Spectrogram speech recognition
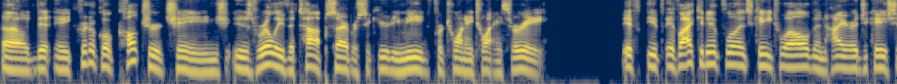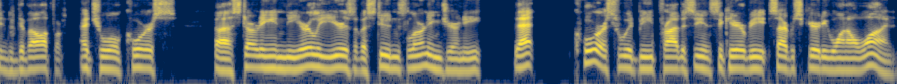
uh, that a critical culture change is really the top cybersecurity need for 2023. If, if, if I could influence K 12 and higher education to develop a perpetual course uh, starting in the early years of a student's learning journey, that course would be privacy and security, cybersecurity 101.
